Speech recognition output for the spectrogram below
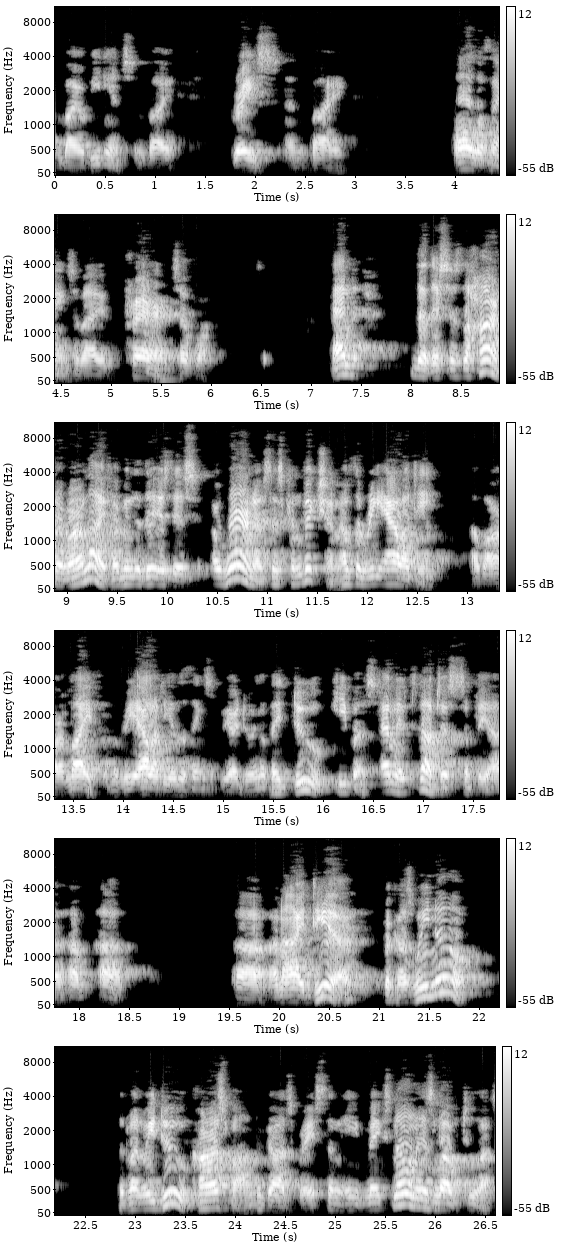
and by obedience and by grace and by all the things, about prayer and so forth. And that this is the heart of our life. I mean, that there is this awareness, this conviction of the reality of our life and the reality of the things that we are doing, that they do keep us. And it's not just simply a, a, a, an idea, because we know that when we do correspond to God's grace, then He makes known His love to us.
